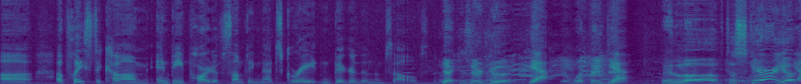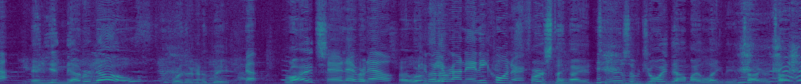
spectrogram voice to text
uh, a place to come and be part of something that's great and bigger than themselves. Yeah, because they're good Yeah. at what they do. Yeah. They love to scare you, Yeah. and you never know where they're going to be. Yep. Right? I never know. I, I learned Could be around any corner. First thing, I had tears of joy down my leg the entire time.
